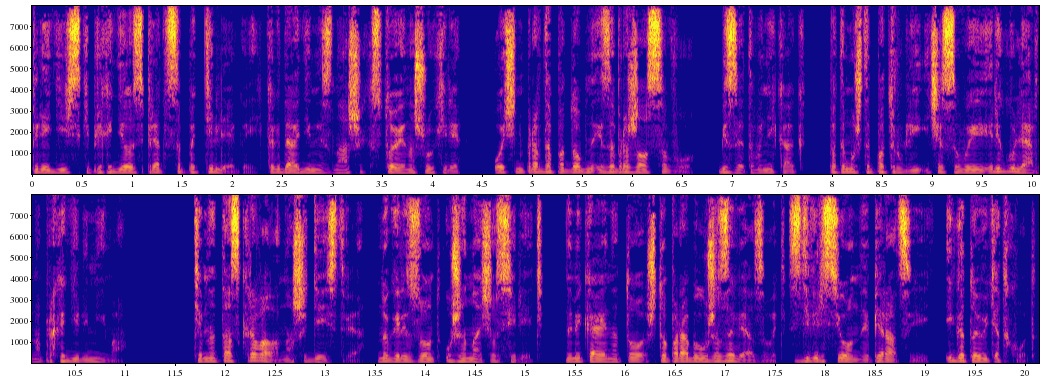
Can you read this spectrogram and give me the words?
Периодически приходилось спрятаться под телегой, когда один из наших, стоя на шухере, очень правдоподобно изображал сову. Без этого никак, потому что патрули и часовые регулярно проходили мимо. Темнота скрывала наши действия, но горизонт уже начал сереть, намекая на то, что пора бы уже завязывать с диверсионной операцией и готовить отход.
